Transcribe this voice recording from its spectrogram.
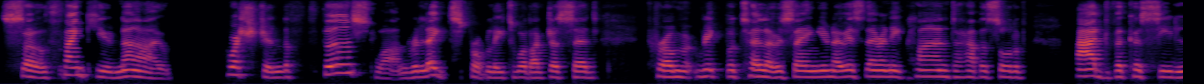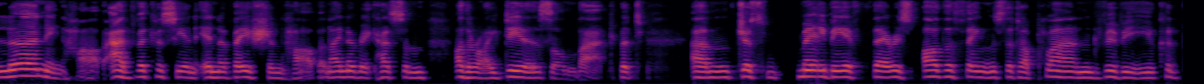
so thank you. Now, question. The first one relates probably to what I've just said from Rick Botelho saying, you know, is there any plan to have a sort of advocacy learning hub, advocacy and innovation hub. And I know Rick has some other ideas on that, but um, just maybe if there is other things that are planned, Vivi, you could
